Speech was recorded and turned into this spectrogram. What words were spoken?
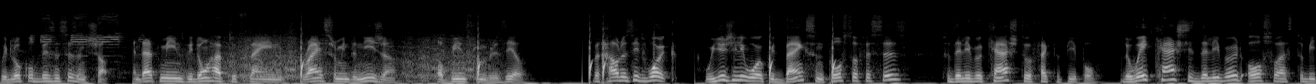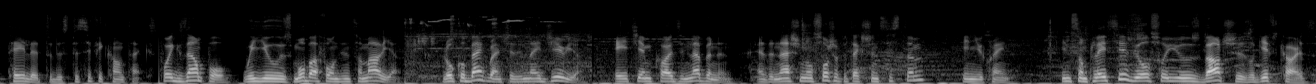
with local businesses and shops. And that means we don't have to fly in rice from Indonesia or beans from Brazil. But how does it work? We usually work with banks and post offices to deliver cash to affected people. The way cash is delivered also has to be tailored to the specific context. For example, we use mobile phones in Somalia, local bank branches in Nigeria, ATM cards in Lebanon, and the National Social Protection System in Ukraine. In some places, we also use vouchers or gift cards,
